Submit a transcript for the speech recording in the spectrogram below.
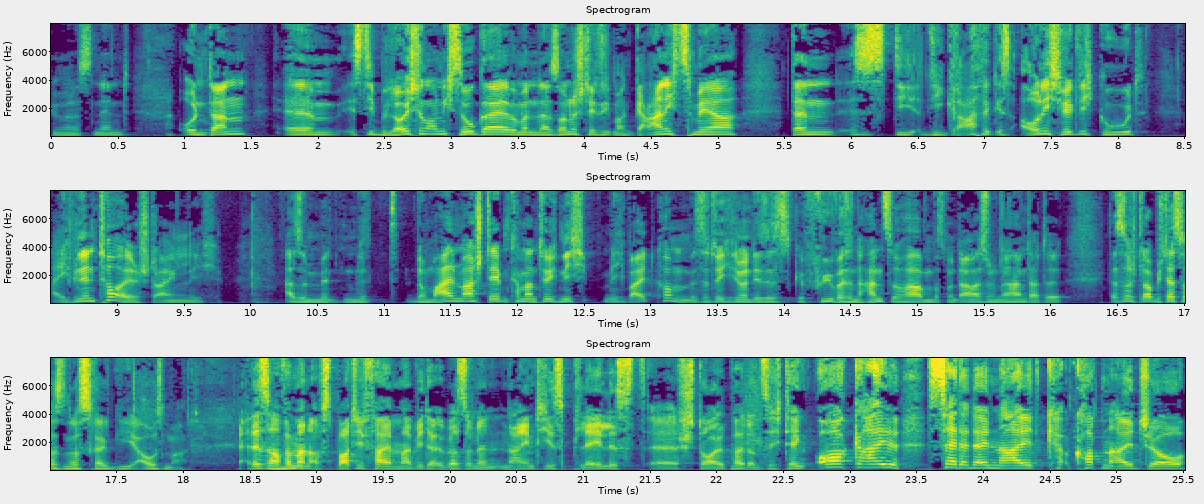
wie man das nennt. Und dann ähm, ist die Beleuchtung auch nicht so geil, wenn man in der Sonne steht, sieht man gar nichts mehr. Dann ist die, die Grafik ist auch nicht wirklich gut. Ich bin enttäuscht eigentlich. Also mit, mit normalen Maßstäben kann man natürlich nicht, nicht weit kommen. Es ist natürlich immer dieses Gefühl, was in der Hand zu haben, was man damals schon in der Hand hatte. Das ist, glaube ich, das, was Nostalgie ausmacht. Ja, das ist auch, wenn man auf Spotify mal wieder über so eine 90s Playlist äh, stolpert und sich denkt, oh geil, Saturday Night, Cotton Eye Joe,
